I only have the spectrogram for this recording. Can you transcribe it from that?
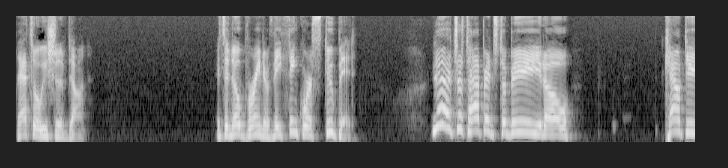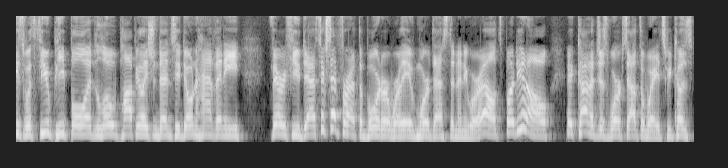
That's what we should have done. It's a no brainer. They think we're stupid yeah, it just happens to be, you know, counties with few people and low population density don't have any very few deaths, except for at the border where they have more deaths than anywhere else. But you know, it kind of just works out the way it's because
